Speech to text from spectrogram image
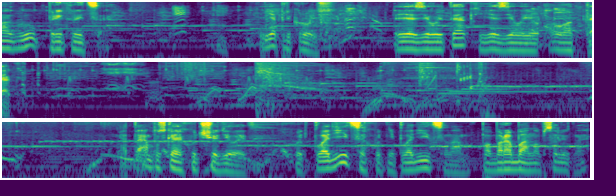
могу прикрыться. Я прикроюсь. Я сделаю так, я сделаю вот так. А там пускай хоть что делает. Хоть плодится, хоть не плодится Нам по барабану абсолютно.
